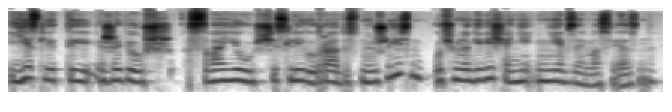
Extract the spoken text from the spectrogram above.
если ты живешь свою счастливую, радостную жизнь, очень многие вещи, они не взаимосвязаны.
